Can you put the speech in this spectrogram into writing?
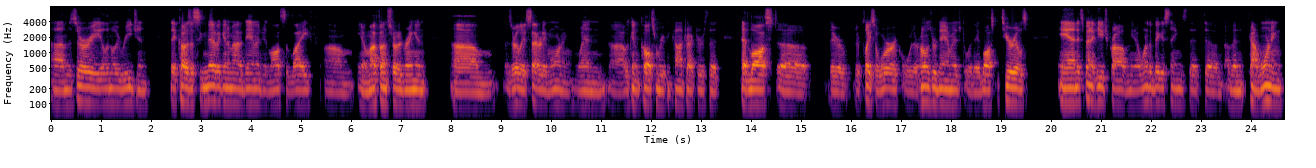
uh, Missouri, Illinois region that caused a significant amount of damage and loss of life. Um, you know, my phone started ringing um, as early as Saturday morning when uh, I was getting calls from roofing contractors that had lost uh, their their place of work or their homes were damaged or they lost materials. And it's been a huge problem. You know, one of the biggest things that um, I've been kind of warning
